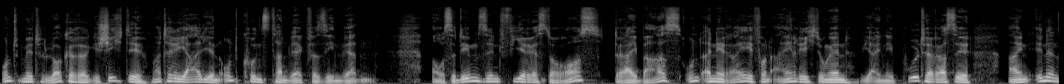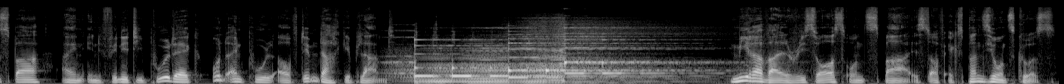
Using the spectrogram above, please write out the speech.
und mit lockerer Geschichte, Materialien und Kunsthandwerk versehen werden. Außerdem sind vier Restaurants, drei Bars und eine Reihe von Einrichtungen wie eine Poolterrasse, ein Innenspa, ein Infinity Pool Deck und ein Pool auf dem Dach geplant. Miraval Resorts und Spa ist auf Expansionskurs.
